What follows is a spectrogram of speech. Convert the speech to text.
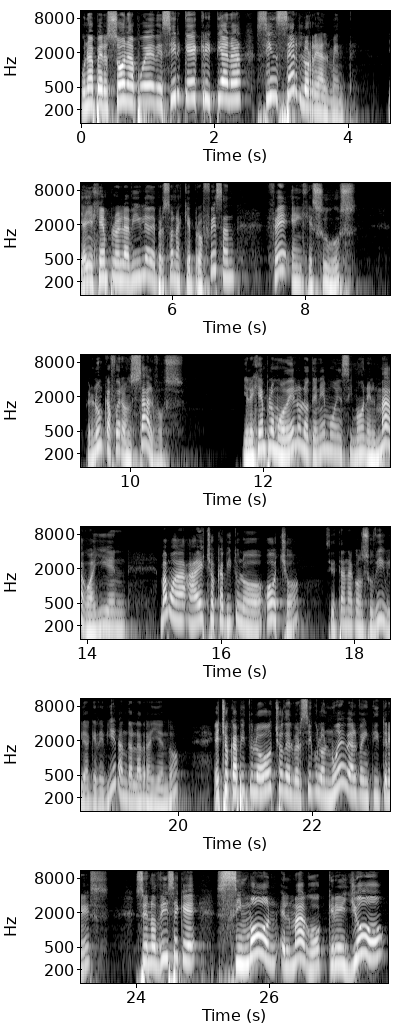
Una persona puede decir que es cristiana sin serlo realmente. Y hay ejemplos en la Biblia de personas que profesan fe en Jesús, pero nunca fueron salvos. Y el ejemplo modelo lo tenemos en Simón el Mago, allí en... Vamos a, Hechos capítulo 8, si están con su Biblia, que debieran andarla trayendo. Hechos capítulo 8 del versículo 9 al 23, se nos dice que Simón el Mago creyó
